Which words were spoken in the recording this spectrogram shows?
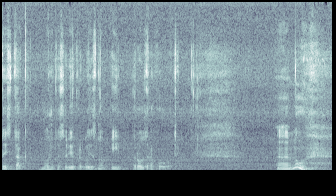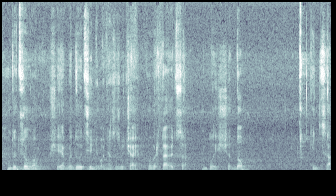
десь так можете собі приблизно і розраховувати. Е, Ну, до цього ще якби до оцінювання зазвичай повертаються ближче до кінця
